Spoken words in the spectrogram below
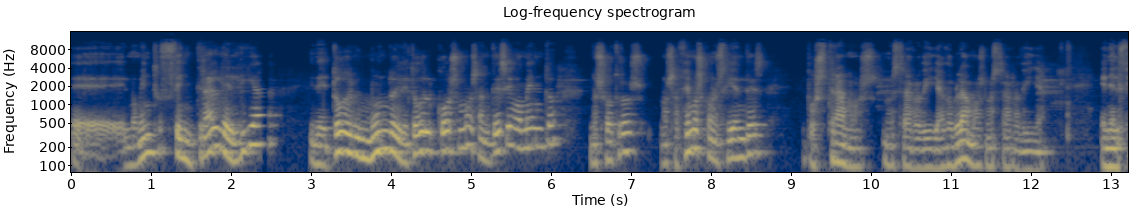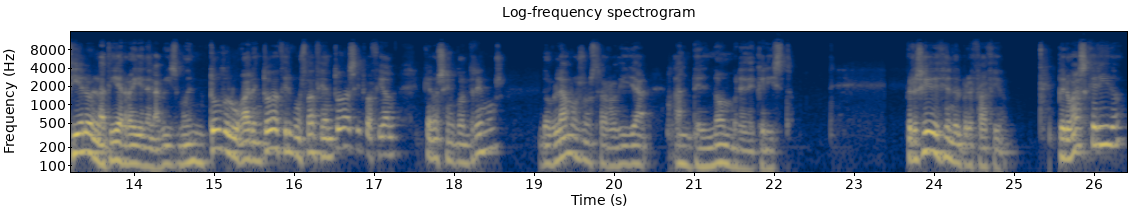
eh, el momento central del día y de todo el mundo y de todo el cosmos, ante ese momento nosotros nos hacemos conscientes, postramos nuestra rodilla, doblamos nuestra rodilla en el cielo, en la tierra y en el abismo, en todo lugar, en toda circunstancia, en toda situación que nos encontremos, doblamos nuestra rodilla ante el nombre de Cristo. Pero sigue diciendo el prefacio, pero has querido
